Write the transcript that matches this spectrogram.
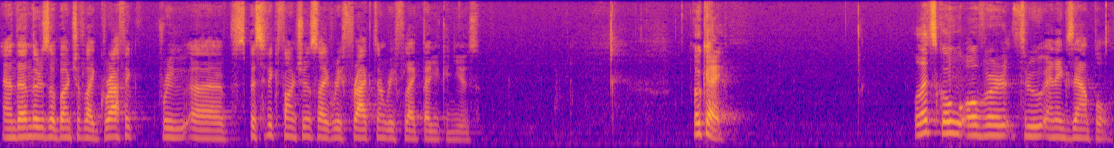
And then there's a bunch of like graphic uh, specific functions like refract and reflect that you can use. Okay, let's go over through an example.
